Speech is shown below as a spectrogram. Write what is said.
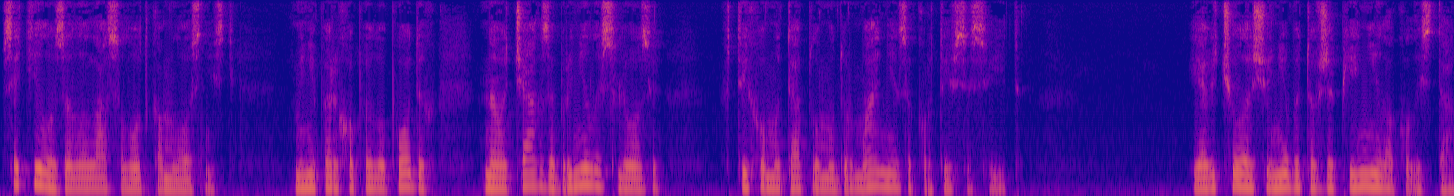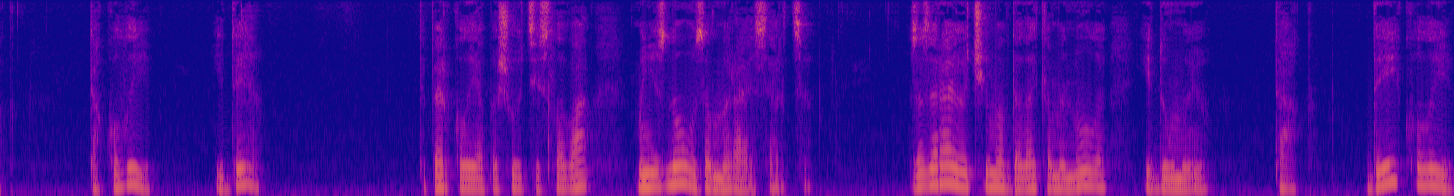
Все тіло залила солодка млосність. Мені перехопило подих, на очах забриніли сльози. В тихому, теплому дурмані закрутився світ. Я відчула, що нібито вже п'яніла колись так. Та коли? І де? Тепер, коли я пишу ці слова, мені знову завмирає серце. Зазираю очима в далеке минуле і думаю так, де і коли?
